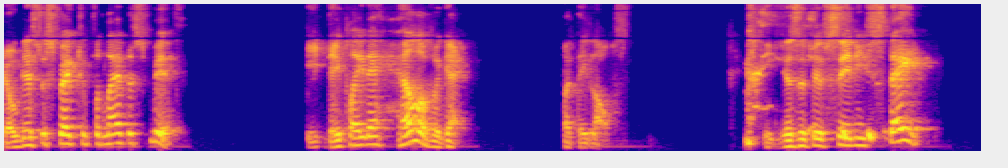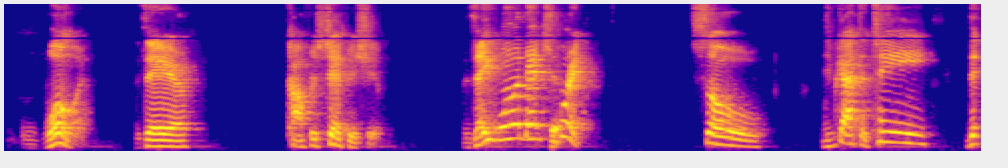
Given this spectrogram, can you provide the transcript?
no disrespect to Philander Smith. He- they played a hell of a game, but they lost. Elizabeth City State won their conference championship. They won that sprint. So you've got the team that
